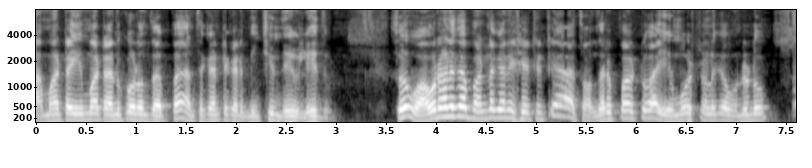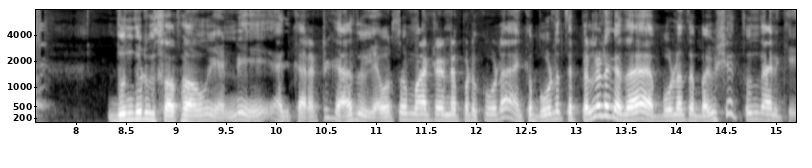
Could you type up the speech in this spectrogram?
ఆ మాట ఈ మాట అనుకోవడం తప్ప అంతకంటే ఇక్కడ మించింది ఏమి లేదు. సో ఓవరాల్గా బండ్ల గణేష్ ఏంటంటే ఆ తొందరపాటు ఆ ఎమోషనల్గా ఉండడం దుందుడుగు స్వభావం ఇవన్నీ అది కరెక్ట్ కాదు. ఎవరితో మాట్లాడినప్పుడు కూడా ఇంకా బూడంత పిల్లడు కదా బూడంత భవిష్యత్తు ఉంది దానికి.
